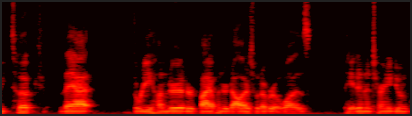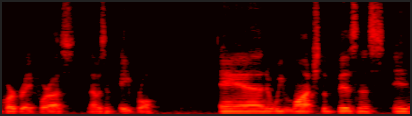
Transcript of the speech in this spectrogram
We took that 300 or 500 dollars, whatever it was, paid an attorney to incorporate for us. That was in April, and we launched the business in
